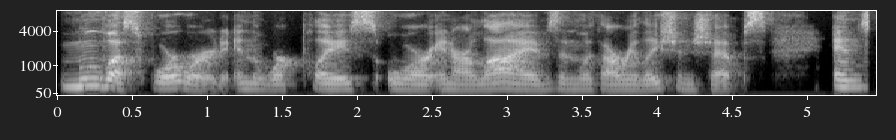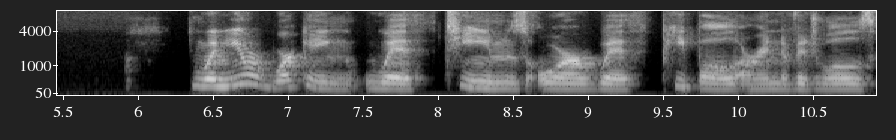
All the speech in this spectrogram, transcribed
move us forward in the workplace or in our lives and with our relationships. When you're working with teams or with people or individuals,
